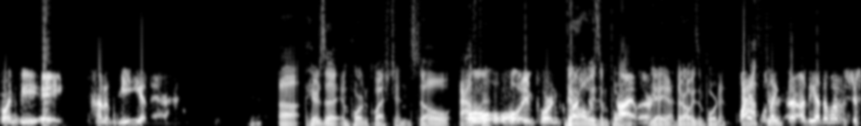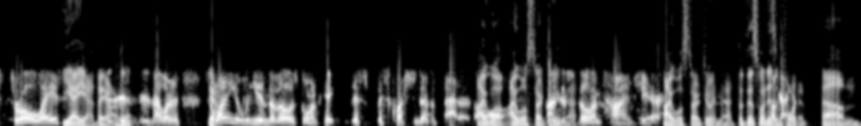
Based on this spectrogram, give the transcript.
going to be a ton of media there. Uh, here's an important question. So after oh, important. they're question always important. Tyler. Yeah, yeah, they're always important. After well, like, are the other ones just throwaways? Yeah, yeah, they are. Is, is that what it is? So Yeah. why don't you lead into those going, hey, this this question doesn't matter. I will. I will start doing I'm just that. still on time here. I will start doing that. But this one is Okay. important. Um,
